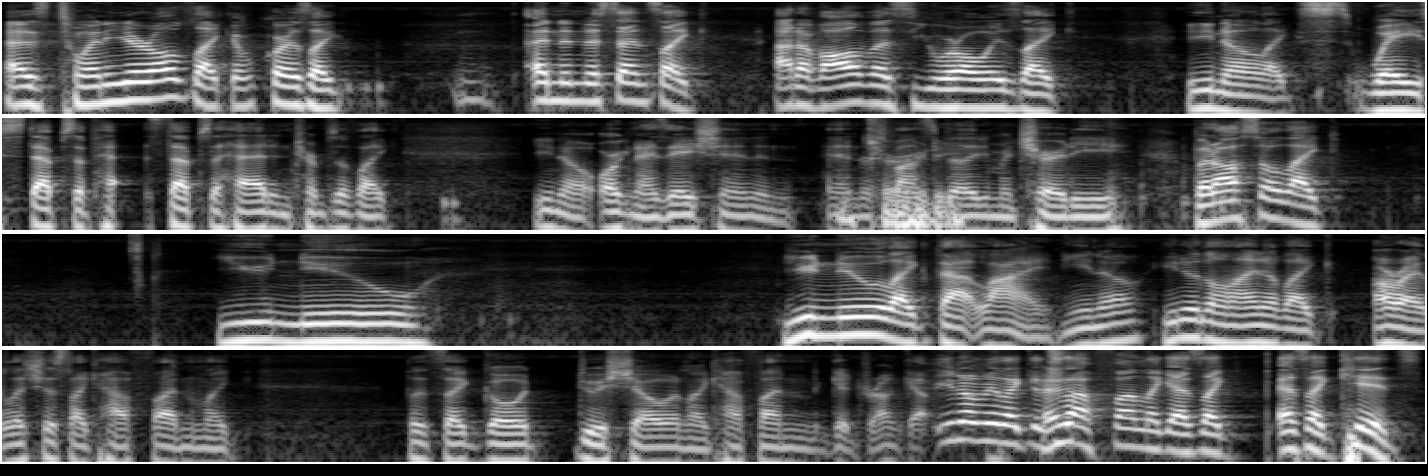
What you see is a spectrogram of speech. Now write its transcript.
as twenty year olds, like of course, like, and in a sense, like out of all of us, you were always like, you know, like way steps of steps ahead in terms of like, you know, organization and, and Maturity. responsibility, maturity, but also like, you knew, you knew like that line, you know, you knew the line of like, all right, let's just like have fun, and, like, let's like go do a show and like have fun, and get drunk out, you know what I mean? Like it's And- not fun like as like as like kids,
